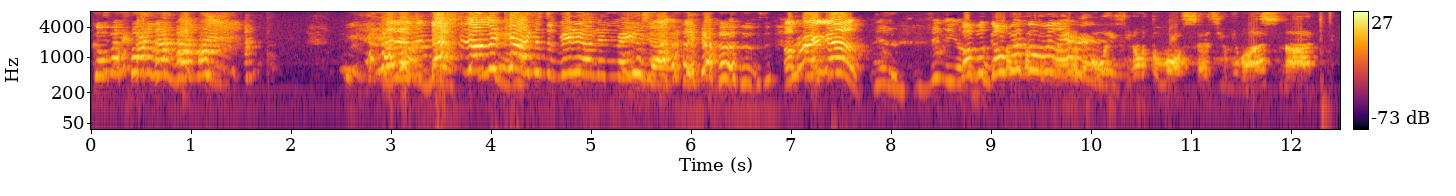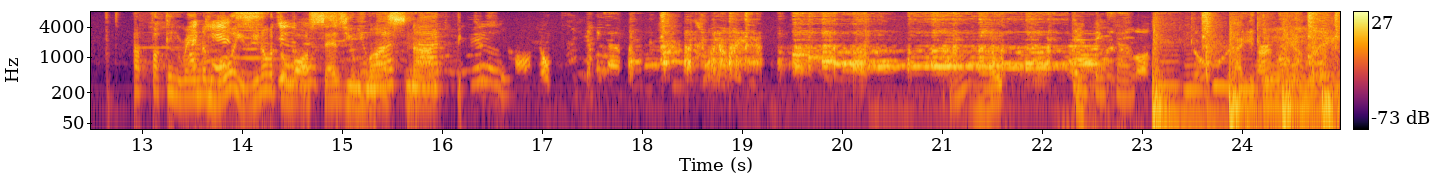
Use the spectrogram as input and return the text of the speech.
Go back over there, Mama. that that's another count because the video didn't make it. okay, go. Video. Bubba, go back over there. Boys, you know what the law says. You must not. Not fucking random boys. You know what the law this. says. You, you must, must not. Be- nope. Nope. Didn't think so. How you doing, young lady?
